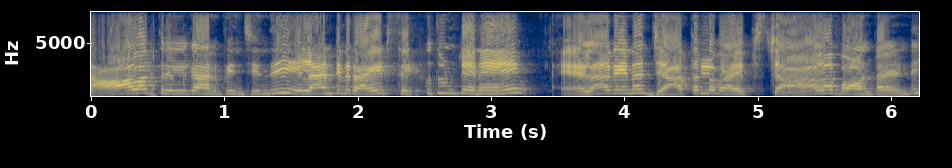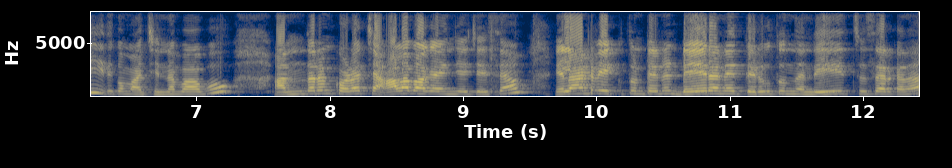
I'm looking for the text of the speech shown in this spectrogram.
చాలా థ్రిల్గా అనిపించింది. ఇలాంటివి రైడ్స్ ఎక్కుతుంటేనే ఎలాగైనా జాతరల వైబ్స్ చాలా బాగుంటాయండి. ఇదిగో మా చిన్న బాబు అందరం కూడా చాలా బాగా ఎంజాయ్ చేసాం ఇలాంటివి ఎక్కుతుంటేనే డేర్ అనేది పెరుగుతుంది. ఉంటుందండి చూసారు కదా?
